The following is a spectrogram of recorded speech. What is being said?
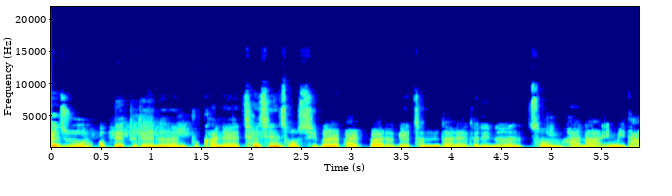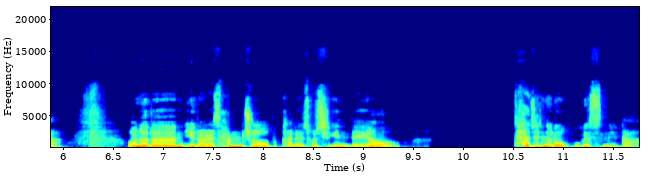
매주 업데이트되는 북한의 최신 소식을 발빠르게 전달해드리는 송하나입니다. 오늘은 1월 3주 북한의 소식인데요. 사진으로 보겠습니다.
